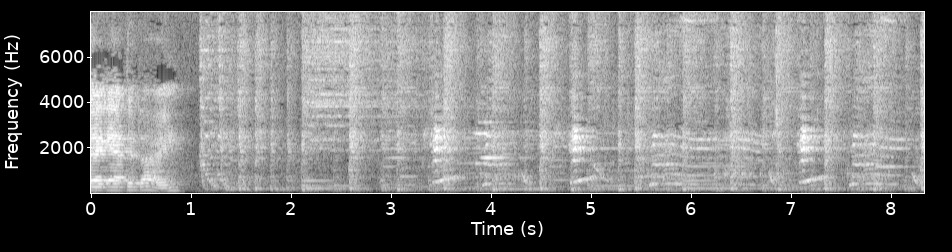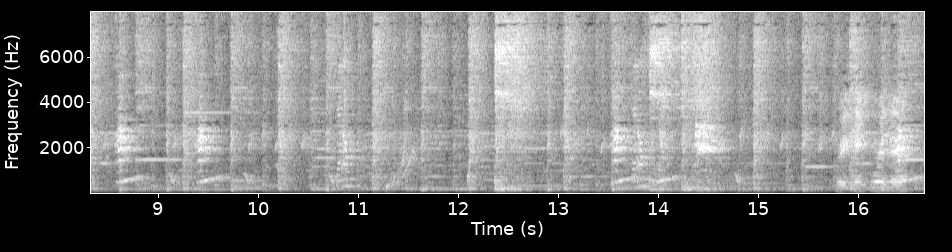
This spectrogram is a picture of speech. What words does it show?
That after dying. We can't go in there.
